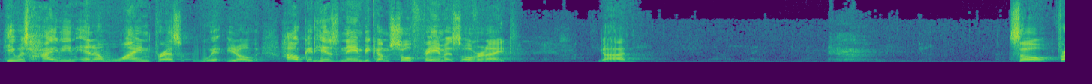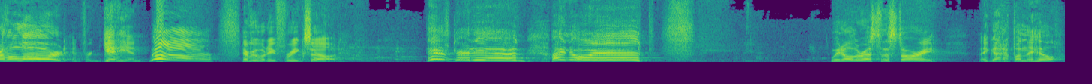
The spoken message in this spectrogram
He was hiding in a wine press. You know, how could his name become so famous overnight? God. So, for the Lord and for Gideon, ah, everybody freaks out. It's Gideon. I know it. We know the rest of the story. They got up on the hill.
